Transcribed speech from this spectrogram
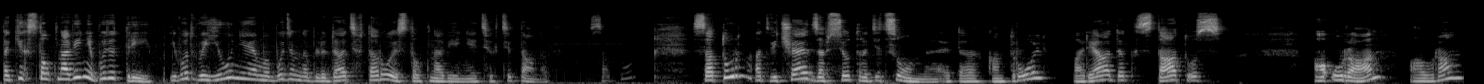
таких столкновений будет три. И вот в июне мы будем наблюдать второе столкновение этих титанов. Сатурн. Сатурн отвечает за все традиционное. Это контроль, порядок, статус. А Уран а Уран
